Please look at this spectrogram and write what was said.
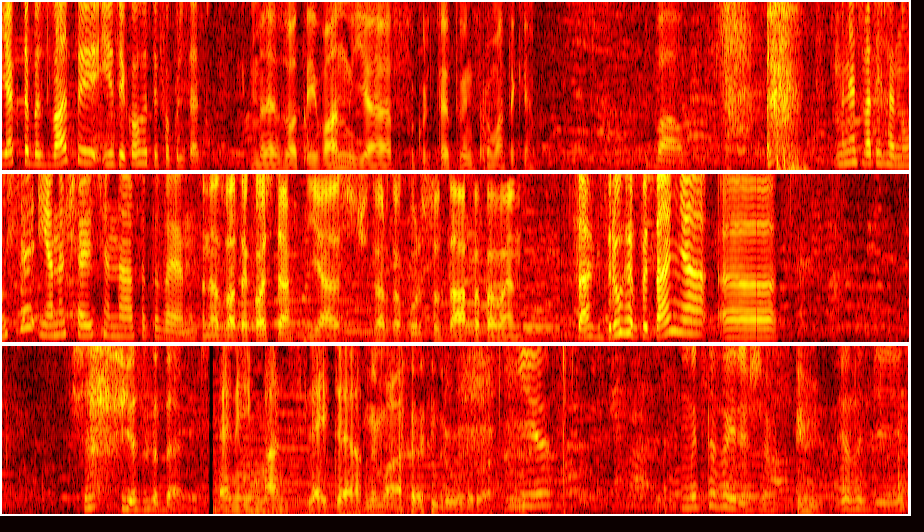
Як тебе звати і з якого ти факультету? Мене звати Іван, я з факультету інформатики. Вау. Мене звати Гануся, і я навчаюся на ФПВН. Мене звати Костя, я з четвертого курсу та ФПВН. Так, друге питання. Е... Щас я згадаю. Many months later. Нема другого. Ні. Ми це виріжемо. Я надіюсь.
